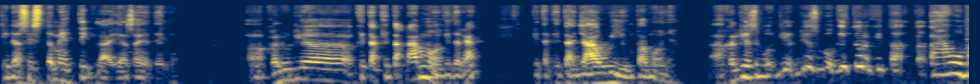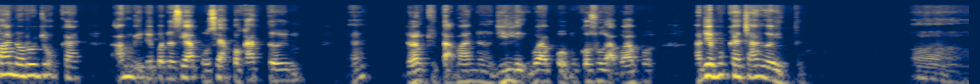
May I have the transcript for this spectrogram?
tidak sistematik lah yang saya tengok. Uh, kalau dia kitab-kitab lama kita kan, kitab-kitab jawi umpamanya. Uh, kalau dia sebut dia dia sebut gitulah kita tak tahu mana rujukan. Ambil daripada siapa, siapa kata ini. Uh, dalam kitab mana, jilid berapa, muka surat berapa. Uh, dia bukan cara itu. Uh,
